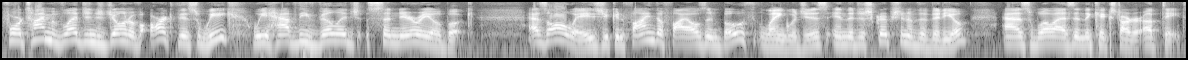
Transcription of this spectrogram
For Time of Legends Joan of Arc this week, we have the Village Scenario Book. As always, you can find the files in both languages in the description of the video, as well as in the Kickstarter update.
